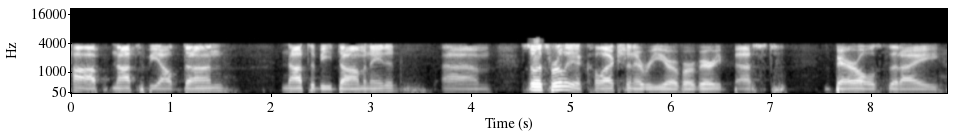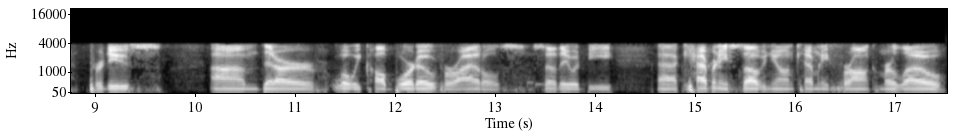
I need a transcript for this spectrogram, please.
top, not to be outdone, not to be dominated. Um, so it's really a collection every year of our very best barrels that I produce um, that are what we call Bordeaux varietals. So they would be uh, Cabernet Sauvignon, Cabernet Franc, Merlot,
